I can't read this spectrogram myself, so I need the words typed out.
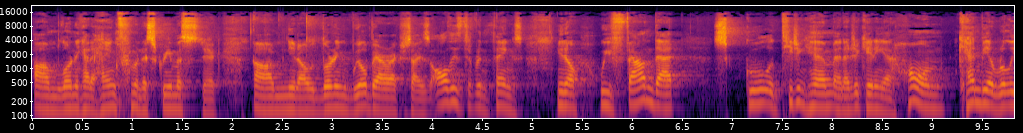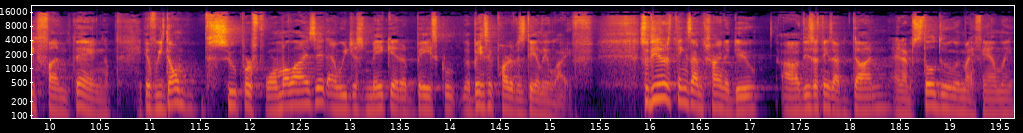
um, learning how to hang from an eskrima stick, um, you know, learning wheelbarrow exercises, all these different things. You know, we found that school teaching him and educating at home can be a really fun thing if we don't super formalize it and we just make it a basic a basic part of his daily life. So these are things i'm trying to do. Uh, these are things i've done and i'm still doing with my family.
